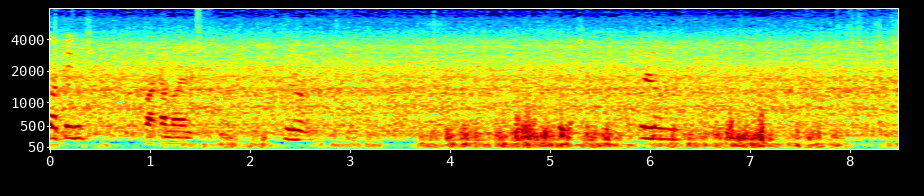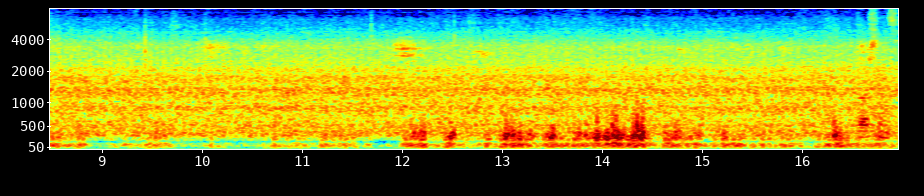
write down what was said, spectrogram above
কত ইঞ্চি? পাকা নয় ইঞ্চি নয় proportions.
